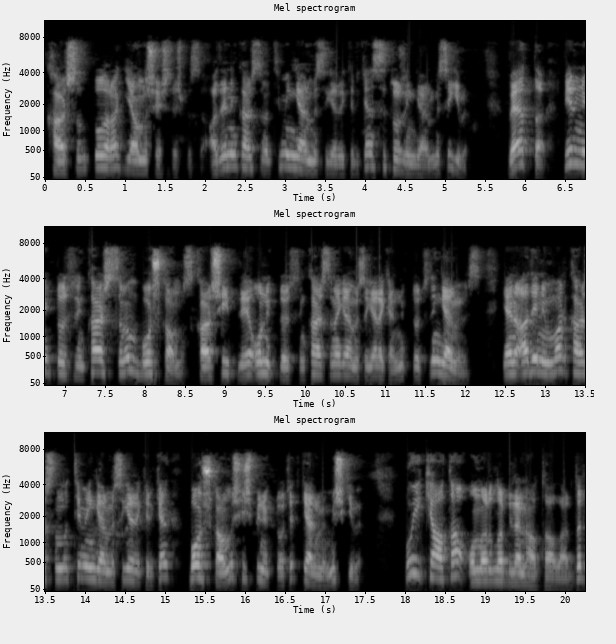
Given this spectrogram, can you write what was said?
karşılıklı olarak yanlış eşleşmesi. Adenin karşısına timin gelmesi gerekirken sitozin gelmesi gibi. Veyahut da bir nükleotitin karşısının boş kalması. Karşı ipliğe o nükleotitin karşısına gelmesi gereken nükleotitin gelmemesi. Yani adenin var karşısında timin gelmesi gerekirken boş kalmış hiçbir nükleotit gelmemiş gibi. Bu iki hata onarılabilen hatalardır.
